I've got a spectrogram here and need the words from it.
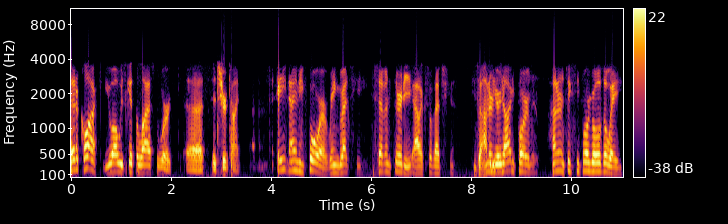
10 o'clock. You always get the last word. Uh, it's your time. 894, Wayne Gretzky. 730, Alex Ovechkin. He's 164, 164 goals away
